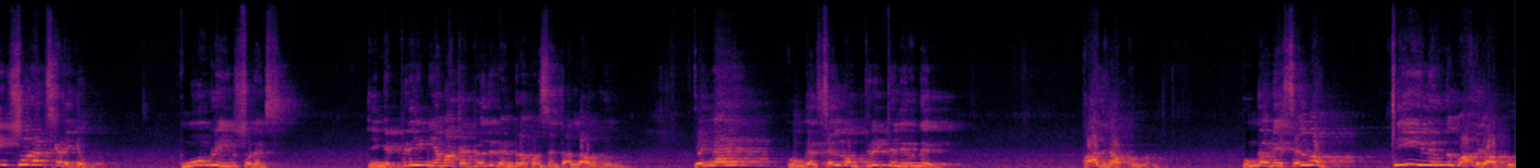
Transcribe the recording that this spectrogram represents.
இன்சூரன்ஸ் கிடைக்கும். மூன்று இன்சூரன்ஸ் நீங்க பிரீமியமா கட்டுறது ரெண்டரை பர்சன்ட் அல்லாவுக்கு. என்ன? உங்கள் செல்வம் திருட்டில் இருந்து பாதுகாப்பு. உங்களுடைய செல்வம் தீயிலிருந்து பாதுகாப்பு.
